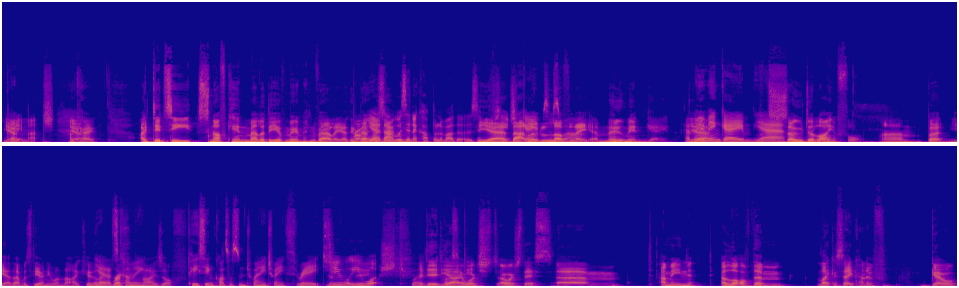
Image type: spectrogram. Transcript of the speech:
Yeah. pretty much. Yeah. Okay. I did see Snufkin Melody of Moomin Valley. I think Right. that yeah, was that in, was in a couple of others. It was in Yeah, future that looked games as well. lovely. A Moomin game. A Yeah. Moomin game, Looked yeah. so delightful. Um, but yeah, that was the only one that I could Yeah, I it's coming- recognize off. PC and consoles in 2023. Did you what you Indeed. watched? I did, yeah. I watched. I watched this. Um, I mean, a lot of them, like I say, kind of go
